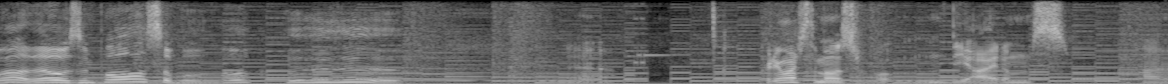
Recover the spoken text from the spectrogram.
Wow, that was impossible. yeah. Pretty much the most of the items. Uh,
